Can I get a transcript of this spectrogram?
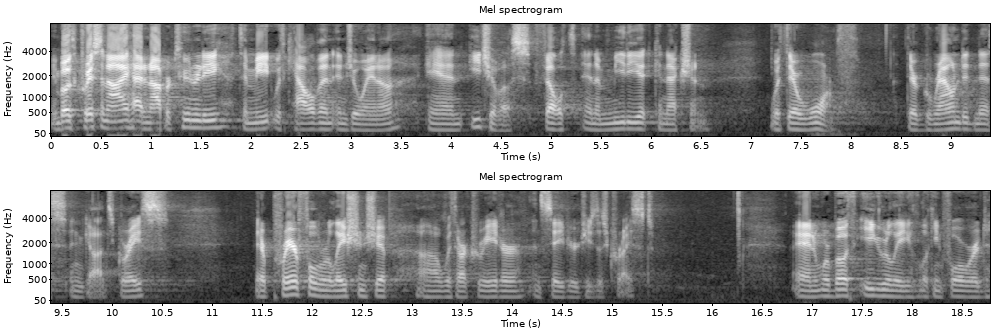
And both Chris and I had an opportunity to meet with Calvin and Joanna, and each of us felt an immediate connection with their warmth, their groundedness in God's grace, their prayerful relationship uh, with our Creator and Savior, Jesus Christ. And we're both eagerly looking forward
